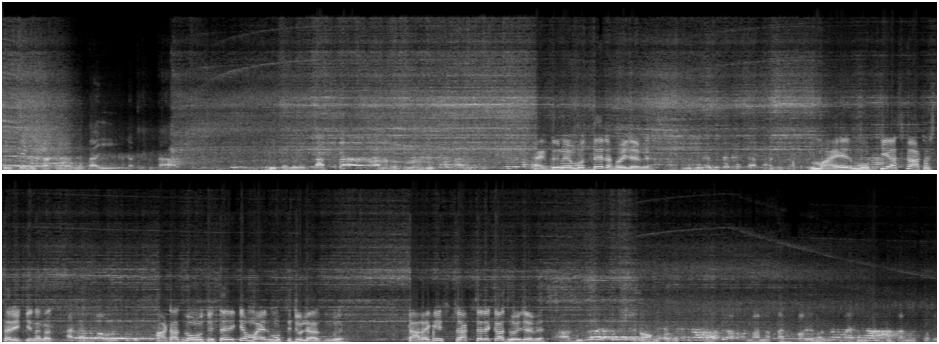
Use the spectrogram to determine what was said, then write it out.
কেটে ঢোকাতে হবে তাই কাজটা একদিনের মধ্যে হয়ে যাবে। মায়ের মূর্তি আসবে আঠাশ তারিখে নাগাদ। আঠাশ বা উনত্রিশ। তারিখে মায়ের মূর্তি চলে আসবে। তার আগে স্ট্রাকচারের কাজ হয়ে যাবে। রং টং করতে হবে আর অন্যান্য কাজ পরে হবে ঢোকানোর পরে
